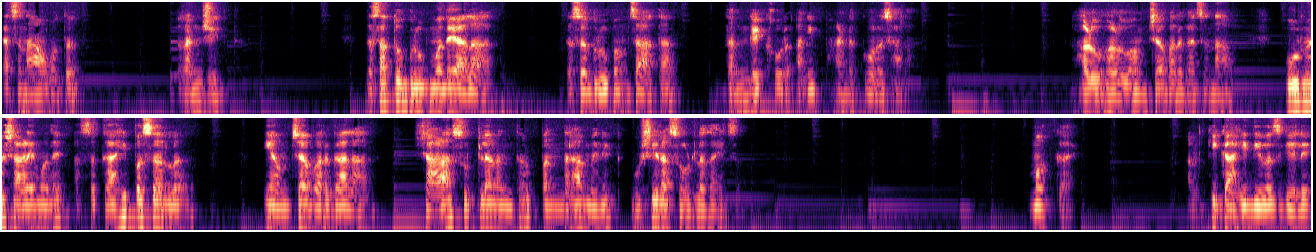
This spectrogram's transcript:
त्याचं नाव होतं रणजित. जसा तो ग्रुपमध्ये आला तसं ग्रुप आमचा आता दंगेखोर आणि भांडखोर झाला. हळूहळू आमच्या वर्गाचं नाव पूर्ण शाळेमध्ये असं काही पसरलं की आमच्या वर्गाला शाळा सुटल्यानंतर पंधरा मिनिट उशिरा सोडलं जायचं. मग काय? आणखी काही दिवस गेले.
